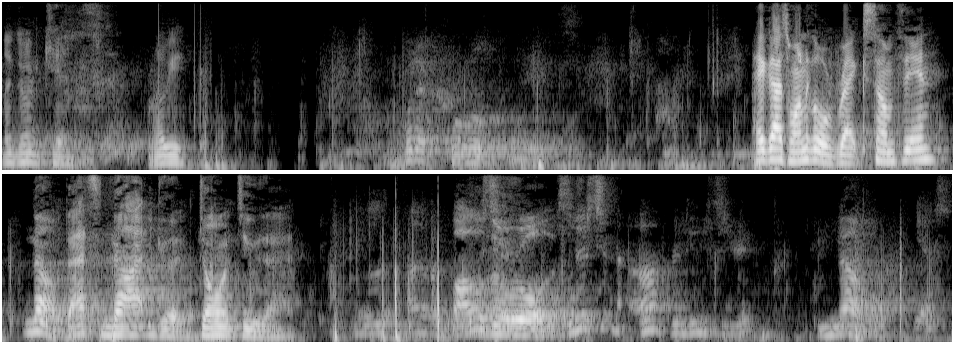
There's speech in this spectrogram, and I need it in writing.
the good kid. Maybe. What a cool place. Hey guys, want to go wreck something? No, that's not good. Don't do that. Follow the rules. Listen up, producer. No. Yes.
